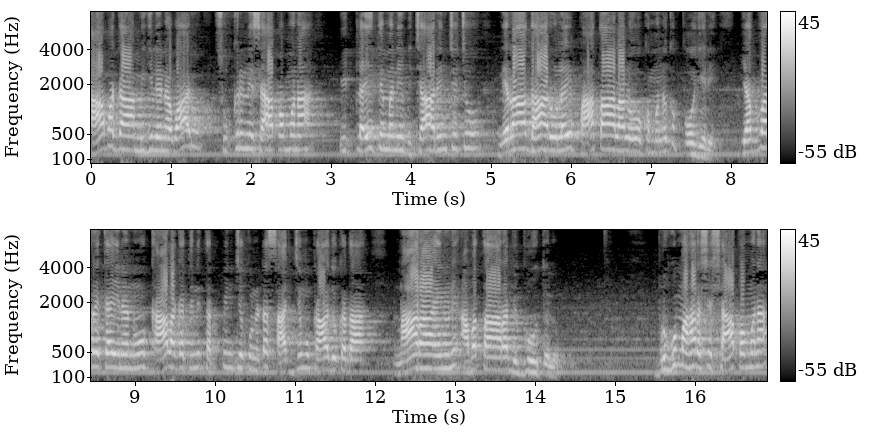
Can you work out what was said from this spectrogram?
చావగా మిగిలిన వారు శుక్రుని శాపమున ఇట్లయితమని విచారించుచు నిరాధారులై పాతాల లోకమునకు పోయిరి. ఎవ్వరికైనను కాలగతిని తప్పించుకునుట సాధ్యము కాదు కదా? నారాయణుని అవతార విభూతులు. భృగు మహర్షి శాపమున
